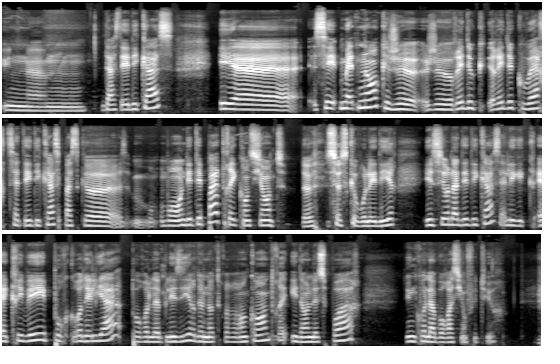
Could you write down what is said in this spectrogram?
une das dédicace. Et euh, c'est maintenant que je, je redéc- redécouverte cette dédicace parce que bon, on n'était pas très consciente de ce que voulait dire. Et sur la dédicace, elle éc- écrivait pour Cordelia, pour le plaisir de notre rencontre et dans l'espoir d'une collaboration future. Hmm.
